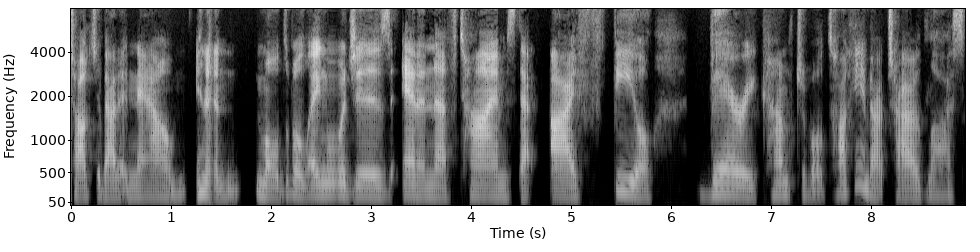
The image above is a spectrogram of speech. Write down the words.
talked about it now in multiple languages and enough times that I feel very comfortable talking about child loss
